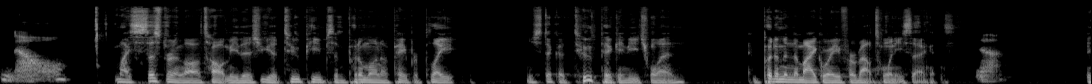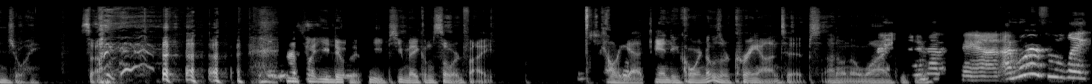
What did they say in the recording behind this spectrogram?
No. My sister-in-law taught me this. You get two peeps and put them on a paper plate. You stick a toothpick in each one and put them in the microwave for about 20 seconds. Yeah. Enjoy. So that's what you do with peeps. You make them sword fight. Oh yeah, candy corn. Those are crayon tips. I don't know why. I'm not a fan. I'm more of like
